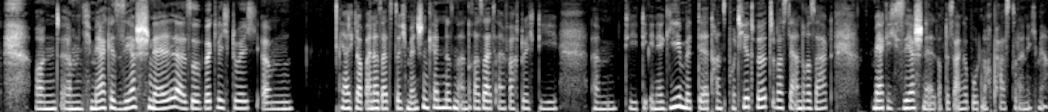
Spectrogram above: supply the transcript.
Und ähm, ich merke sehr schnell, also wirklich durch ähm, ja, ich glaube einerseits durch Menschenkenntnis und andererseits einfach durch die, ähm, die, die Energie, mit der transportiert wird, was der andere sagt, merke ich sehr schnell, ob das Angebot noch passt oder nicht mehr.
